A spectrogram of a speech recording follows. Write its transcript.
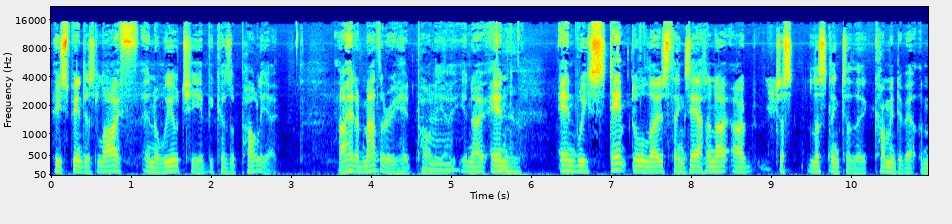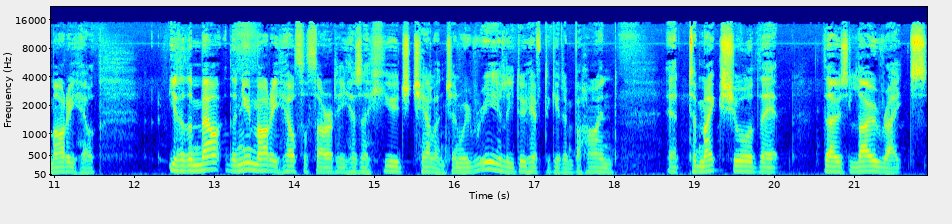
who spent his life in a wheelchair because of polio. I had a mother who had polio, mm. you know, and mm. and we stamped all those things out. And I, I'm just listening to the comment about the Maori health. You know, the Ma- the new Maori Health Authority has a huge challenge, and we really do have to get in behind it to make sure that those low rates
